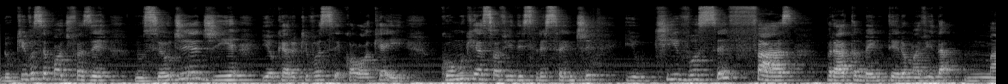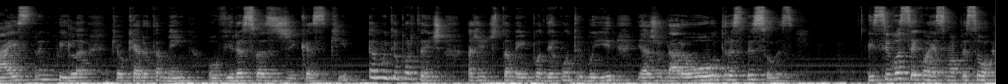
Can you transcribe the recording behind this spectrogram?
do que você pode fazer no seu dia a dia e eu quero que você coloque aí como que é a sua vida estressante e o que você faz para também ter uma vida mais tranquila, que eu quero também ouvir as suas dicas, que é muito importante a gente também poder contribuir e ajudar outras pessoas. E se você conhece uma pessoa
